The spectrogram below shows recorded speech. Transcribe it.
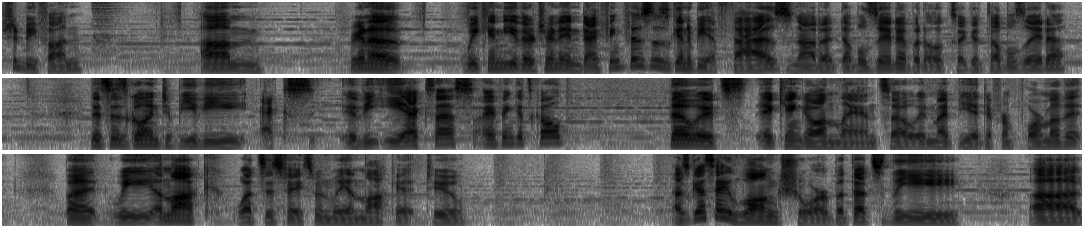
Should be fun. Um, we're gonna, we can either turn in, I think this is gonna be a FAZZ, not a double Zeta, but it looks like a double Zeta. This is going to be the X, the EXS, I think it's called. Though it's it can go on land, so it might be a different form of it. But we unlock what's his face when we unlock it too. I was gonna say Longshore, but that's the uh,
